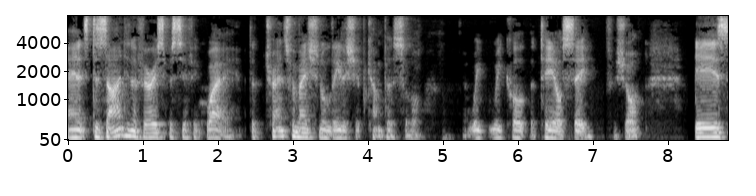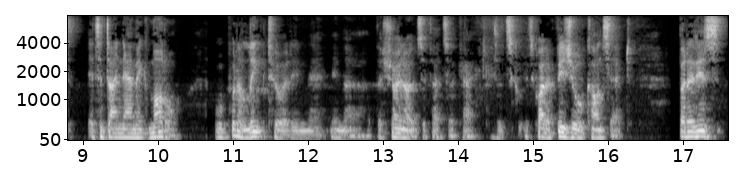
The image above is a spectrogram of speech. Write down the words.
and it's designed in a very specific way. The Transformational Leadership Compass, or we, we call it the TLC for short, is it's a dynamic model. We'll put a link to it in the, in the, the show notes if that's okay, because it's, it's quite a visual concept. But it is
